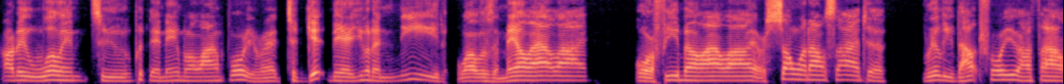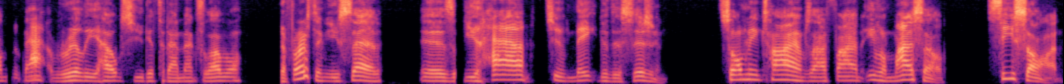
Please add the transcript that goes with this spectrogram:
Are they willing to put their name on the line for you, right? To get there, you're gonna need, well, as a male ally or a female ally or someone outside to really vouch for you. I found that really helps you get to that next level. The first thing you said is you have to make the decision. So many times I find even myself seesawing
